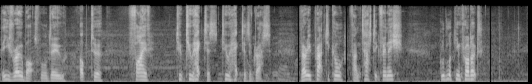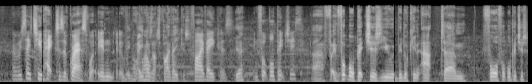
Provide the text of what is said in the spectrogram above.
These robots will do up to five, two, two hectares, two hectares of grass. Very practical, fantastic finish, good looking product. And we say two hectares of grass. What in, In uh, how- acres, that's five acres. five acres. Yeah. In football pitches. Uh, in football pitches, you would be looking at um, four football pitches.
